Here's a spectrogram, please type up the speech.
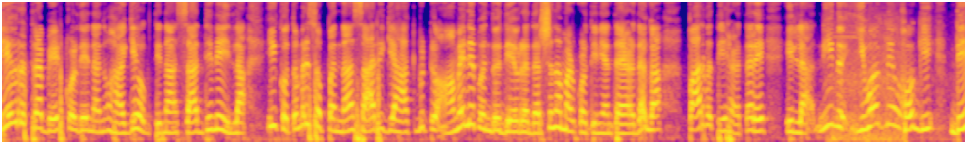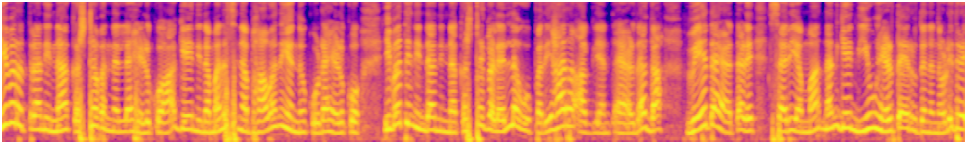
ದೇವರ ಹತ್ರ ಬೇಡ್ಕೊಳ್ಳದೆ ನಾನು ಹಾಗೆ ಹೋಗ್ತೀನ? ಸಾಧ್ಯನೇ ಇಲ್ಲ. ಈ ಕೊತ್ತಂಬರಿ ಸೊಪ್ಪನ್ನು ಸಾರಿಗೆ ಹಾಕಿಬಿಟ್ಟು ಆಮೇಲೆ ಬಂದು ದೇವರ ದರ್ಶನ ಮಾಡ್ಕೊಳ್ತೀನಿ ಅಂತ ಹೇಳಿದಾಗ ಪಾರ್ವತಿ ಹೇಳ್ತಾರೆ, ಇಲ್ಲ, ನೀನು ಇವಾಗಲೇ ಹೋಗಿ ದೇವರ ಹತ್ರ ನಿನ್ನ ಕಷ್ಟವನ್ನೆಲ್ಲ ಹೇಳ್ಕೊ, ಹಾಗೆ ನಿನ್ನ ಮನಸ್ಸಿನ ಭಾವನೆಯನ್ನು ಕೂಡ ಹೇಳ್ಕೊ. ಇವತ್ತಿನಿಂದ ನಿನ್ನ ಕಷ್ಟಗಳೆಲ್ಲವೂ ಪರಿಹಾರ ಆಗಲಿ ಅಂತ ಹೇಳಿದಾಗ ವೇದ ಹೇಳ್ತಾಳೆ ಸರಿ ಅಮ್ಮ ನನಗೆ ನೀವು ಹೇಳ್ತಾ ಇರೋದನ್ನು ನೋಡಿದರೆ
